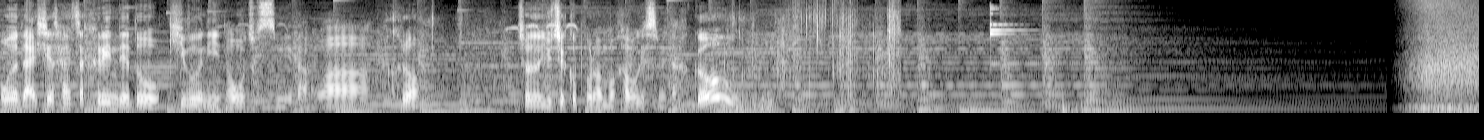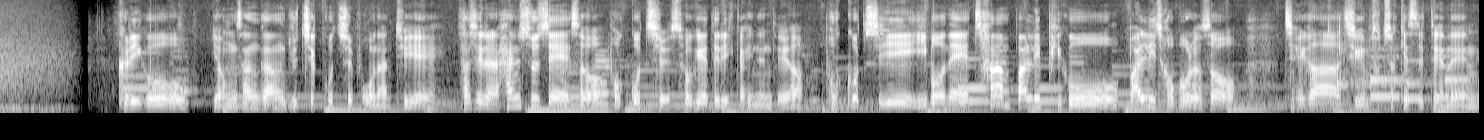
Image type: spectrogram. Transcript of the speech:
오늘 날씨가 살짝 흐린데도 기분이 너무 좋습니다. 와 그럼 저는 유채꽃 보러 한번 가보겠습니다. 고! 그리고 영산강 유채꽃을 보고 난 뒤에 사실은 한수제에서 벚꽃을 소개해드릴까 했는데요. 벚꽃이 이번에 참 빨리 피고 빨리 져버려서 제가 지금 도착했을 때는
